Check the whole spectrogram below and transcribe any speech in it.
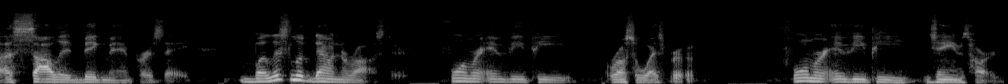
a solid big man per se. But let's look down the roster. Former MVP Russell Westbrook, former MVP James Harden.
